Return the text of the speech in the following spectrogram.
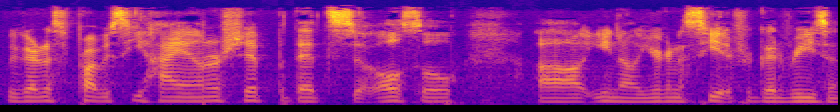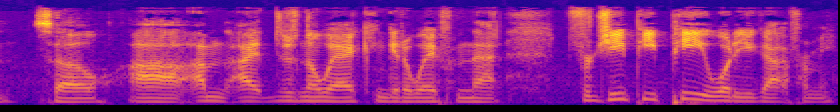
we're going to probably see high ownership, but that's also, uh, you know, you're going to see it for good reason. So uh, I'm, I, there's no way I can get away from that. For GPP, what do you got for me?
